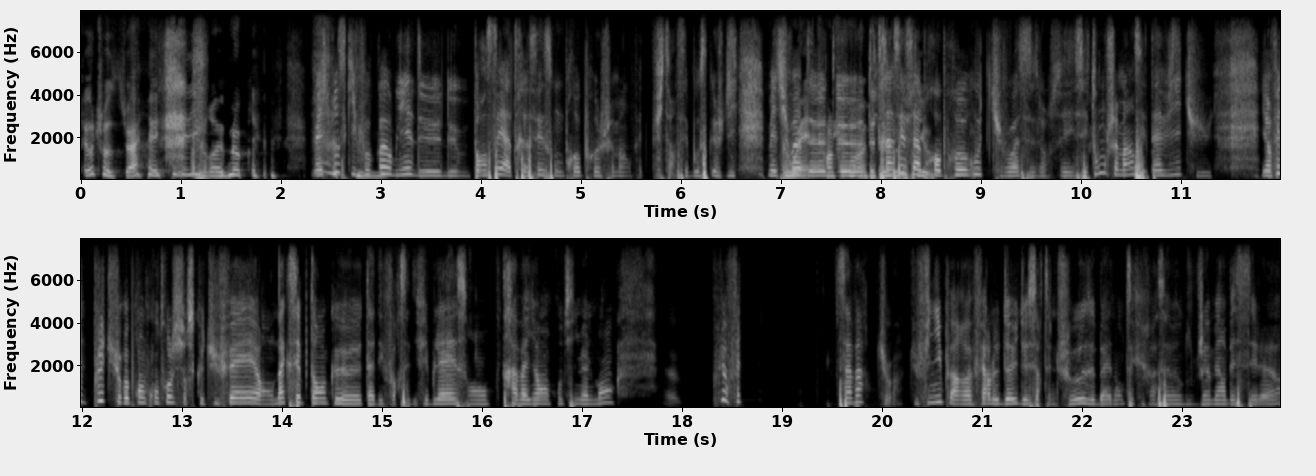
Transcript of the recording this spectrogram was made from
fais autre chose, tu vois. Écris des livres glauques. Mais je pense qu'il faut pas oublier de, penser à tracer son propre chemin, en fait. Putain, c'est beau ce que je dis. Mais tu vois, de, tracer sa propre route, tu vois. C'est ton chemin, c'est ta vie. Tu... Et en fait, plus tu reprends le contrôle sur ce que tu fais en acceptant que tu as des forces et des faiblesses, en travaillant continuellement, plus en fait ça va, tu vois. Tu finis par faire le deuil de certaines choses. Bah non, t'écriras sans doute jamais un best-seller,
